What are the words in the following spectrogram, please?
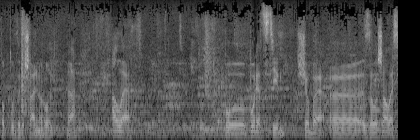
тобто вирішальну роль. Да? Але по- поряд з цим, щоб е, залишалась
